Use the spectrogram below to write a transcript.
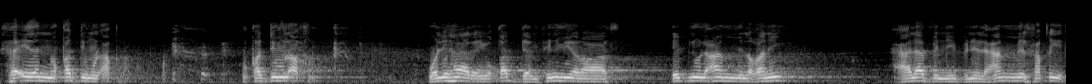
فإذا نقدم الأقرب. نقدم الأقرب. ولهذا يقدم في الميراث ابن العم الغني على ابن ابن العم الفقير.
